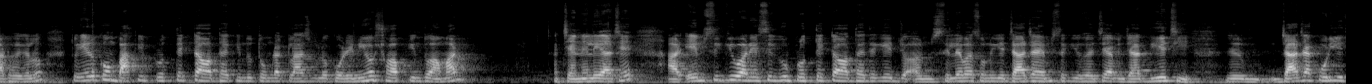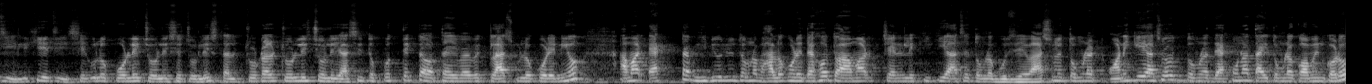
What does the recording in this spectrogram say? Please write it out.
আট হয়ে গেল। তো এরকম বাকি প্রত্যেকটা অধ্যায় কিন্তু তোমরা ক্লাসগুলো করে নিও, সব কিন্তু আমার চ্যানেলে আছে। আর এমসিকিউ আর এসিকিউ প্রত্যেকটা অধ্যায় থেকে সিলেবাস অনুযায়ী যা যা এমসিকিউ হয়েছে, আমি যা দিয়েছি, যে যা করিয়েছি, লিখিয়েছি, সেগুলো পড়লেই চল্লিশে চল্লিশ, তাহলে টোটাল চল্লিশ চল্লিশ আসি তো প্রত্যেকটা অধ্যায় এইভাবে ক্লাসগুলো করে নিও। আমার একটা ভিডিও যদি তোমরা ভালো করে দেখো, তো আমার চ্যানেলে কি কি আছে তোমরা বুঝে যাবে। আসলে তোমরা অনেকেই আছো, তোমরা দেখো না, তাই তোমরা কমেন্ট করো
